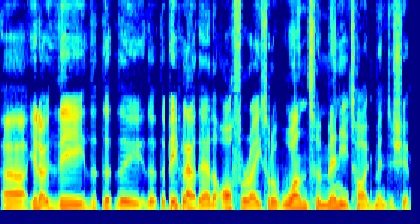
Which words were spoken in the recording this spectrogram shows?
uh, you know the the, the the the people out there that offer a sort of one to many type mentorship,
